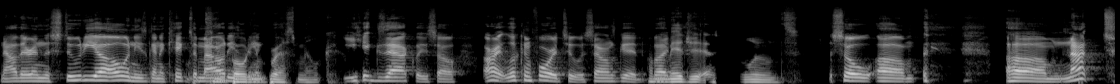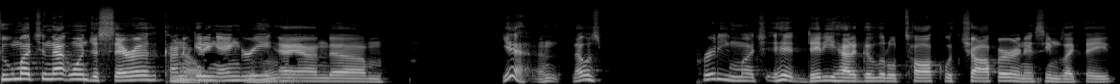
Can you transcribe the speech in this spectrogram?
now they're in the studio and he's gonna kick them out. Cambodian gonna- breast milk. exactly. So all right, looking forward to it. Sounds good. A But midget as balloons. so um um not too much in that one, just Sarah kind of getting angry Mhm. and um yeah, and that was pretty much it. Diddy had a good little talk with Chopper and it seems like they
